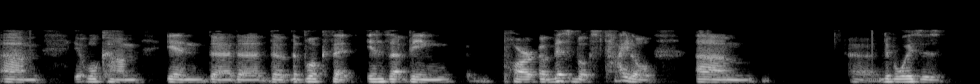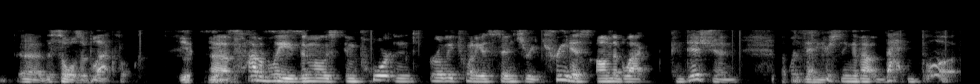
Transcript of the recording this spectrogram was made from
um, it will come in the, the, the, the book that ends up being part of this book's title, um, uh, Du Bois's uh, The Souls of Black Folk. Yes, Uh, yes. probably the most important early 20th century treatise on the black condition. But what's Mhm. interesting about that book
